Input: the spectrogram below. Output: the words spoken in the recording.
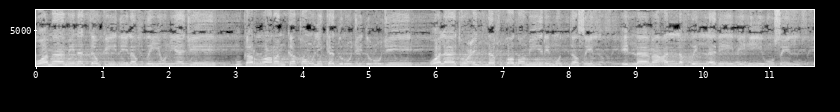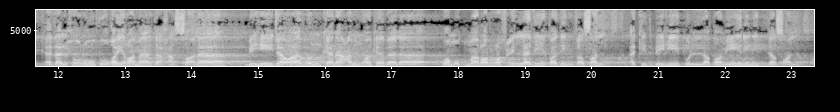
وما من التوكيد لفظي يجي مكررا كقولك ادرج ادرجي ولا تعد لفظ ضمير متصل إلا مع اللفظ الذي به وصل. كذا الحروف غير ما تحصلا. به جواب كنعم وكبلا. ومضمر الرفع الذي قد انفصل. أكد به كل ضمير اتصل.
